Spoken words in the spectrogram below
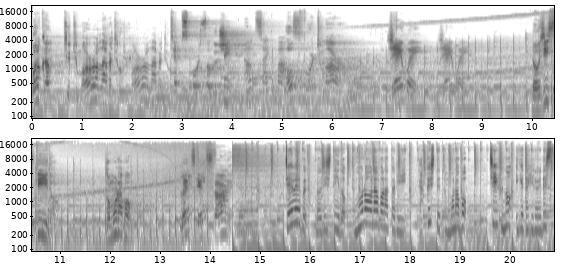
Welcome to Tomorrow Laboratory. Tomorrow Laboratory. Tips for solution outside the box. Hope for tomorrow. J-WAVE. J-WAVE. ロジスティード。トモラボ。Let's get started. J-WAVE ロジスティード Tomorrow Laboratory 略してトモラボチーフの井桁弘恵です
